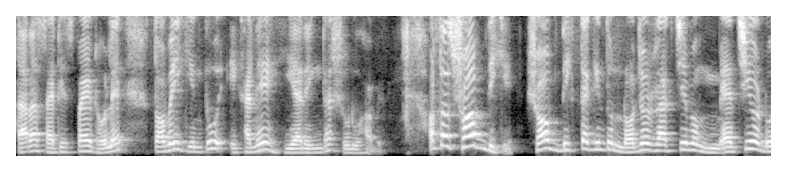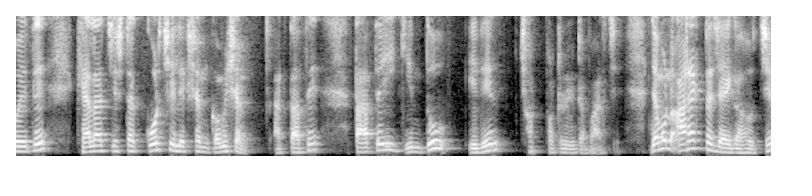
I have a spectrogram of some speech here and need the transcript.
তারা স্যাটিসফাইড হলে তবেই কিন্তু এখানে হিয়ারিংটা শুরু হবে। অর্থাৎ সব দিকে, সব দিকটা কিন্তু নজর রাখছে এবং ম্যাচিওর ওয়েতে খেলার চেষ্টা করছে ইলেকশন কমিশন আর তাতে, তাতেই কিন্তু এদের ছটফটনিটা বাড়ছে। যেমন আর একটা জায়গা হচ্ছে,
